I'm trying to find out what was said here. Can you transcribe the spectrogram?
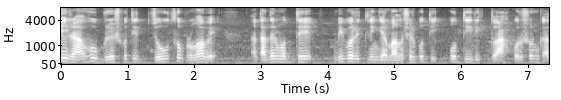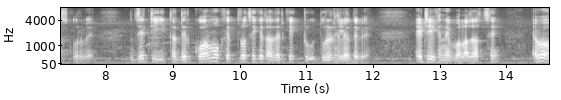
এই রাহু বৃহস্পতির যৌথ প্রভাবে তাদের মধ্যে বিপরীত লিঙ্গের মানুষের প্রতি অতিরিক্ত আকর্ষণ কাজ করবে, যেটি তাদের কর্মক্ষেত্র থেকে তাদেরকে একটু দূরে ঠেলে দেবে। এটি এখানে বলা যাচ্ছে এবং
